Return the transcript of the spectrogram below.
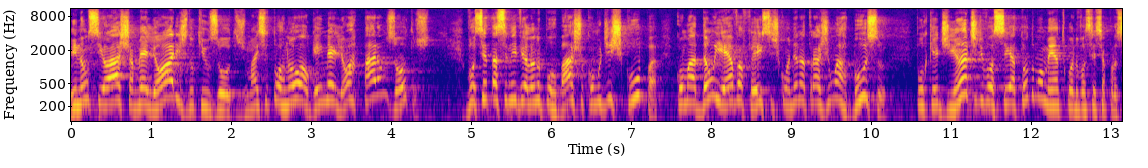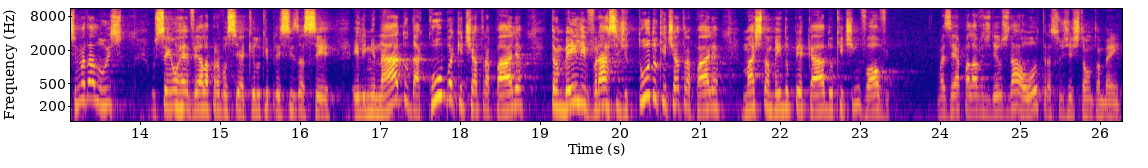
e não se acha melhores do que os outros, mas se tornou alguém melhor para os outros. Você está se nivelando por baixo como desculpa, como Adão e Eva fez, se escondendo atrás de um arbusto, porque diante de você, a todo momento, quando você se aproxima da luz, o Senhor revela para você aquilo que precisa ser eliminado, da culpa que te atrapalha, também livrar-se de tudo que te atrapalha, mas também do pecado que te envolve. Mas aí a palavra de Deus dá outra sugestão também.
